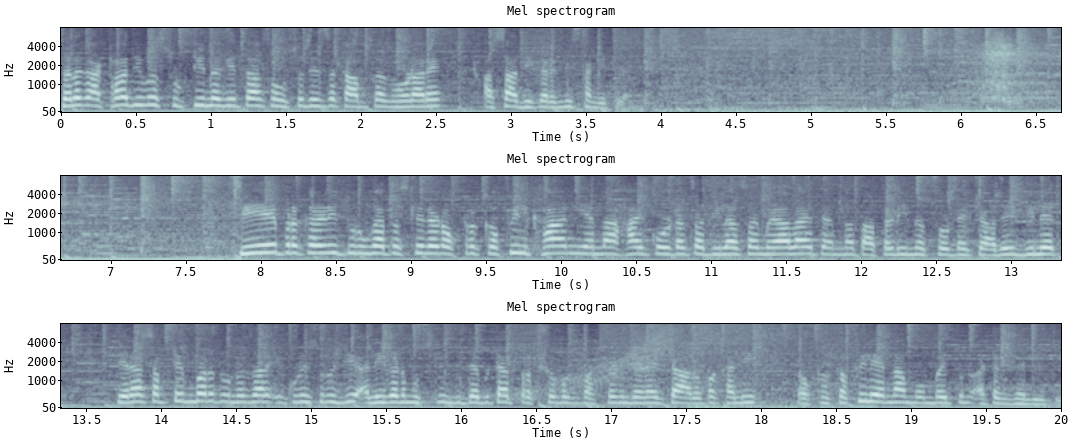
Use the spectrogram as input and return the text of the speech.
सलग अठरा दिवस सुट्टी न घेता संसदेचं कामकाज होणार आहे असं अधिकाऱ्यांनी सांगितलं सीए प्रकरणी तुरुंगात असलेल्या डॉक्टर कफील खान यांना हायकोर्टाचा दिलासा मिळाला आहे त्यांना तातडीनं सोडण्याचे आदेश दिलेत. तेरा सप्टेंबर दोन हजार एकोणीस रोजी अलीगड मुस्लिम विद्यापीठात प्रक्षोभक भाषण देण्याच्या आरोपाखाली डॉक्टर कफील यांना मुंबईतून अटक झाली होती.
